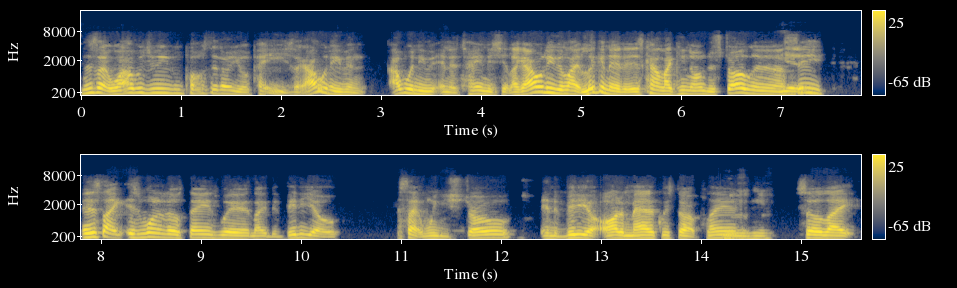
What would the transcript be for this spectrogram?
It's like, why would you even post it on your page? Like, I wouldn't even, I wouldn't even entertain this shit. Like, I don't even like looking at it. It's kind of like you know, I'm just struggling, and I yeah. see, and it's like it's one of those things where like the video, it's like when you stroll and the video automatically start playing. Mm-hmm. So like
